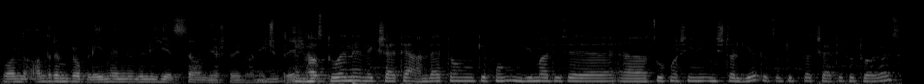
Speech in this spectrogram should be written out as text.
Von anderen Problemen will ich jetzt da an der Stelle gar nicht Und sprechen. hast du eine, eine gescheite Anleitung gefunden, wie man diese äh, Suchmaschine installiert? Also gibt es da gescheite Tutorials?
